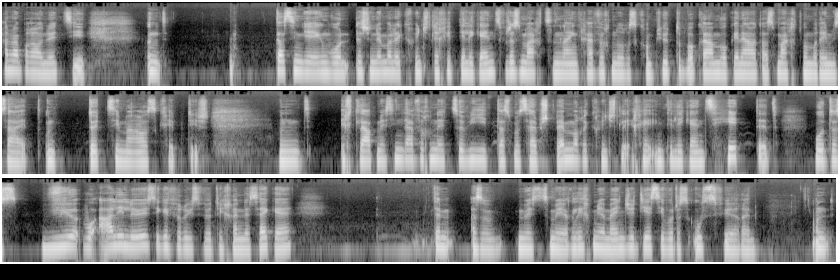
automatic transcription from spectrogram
kann aber auch nicht sein. Und das sind ja irgendwo, das ist nicht mal eine künstliche Intelligenz, die das macht, sondern eigentlich einfach nur ein Computerprogramm, das genau das macht, was man ihm sagt. Und dort sind wir auch skeptisch. Und ich glaube, wir sind einfach nicht so weit, dass wir selbst wenn wir eine künstliche Intelligenz hätten, wo das wo alle Lösungen für uns würde ich können sagen, dann, also müssten wir ja gleich mehr Menschen die sein, die das ausführen. Und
